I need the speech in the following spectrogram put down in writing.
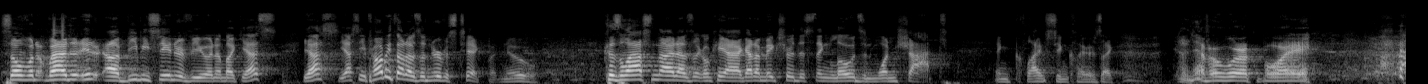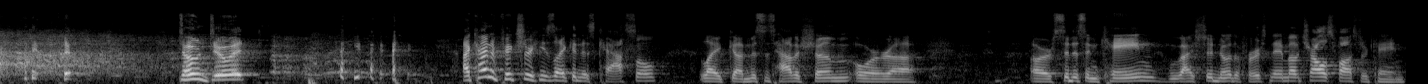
So when, I had a BBC interview and I'm like, yes, yes, yes. He probably thought I was a nervous tick, but no. Because last night I was like, okay, I got to make sure this thing loads in one shot. And Clive Sinclair's like, it'll never work, boy. Don't do it. I kind of picture he's like in this castle, like uh, Mrs. Havisham or, uh, or Citizen Kane, who I should know the first name of, Charles Foster Kane,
